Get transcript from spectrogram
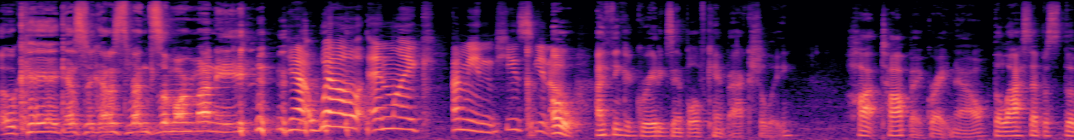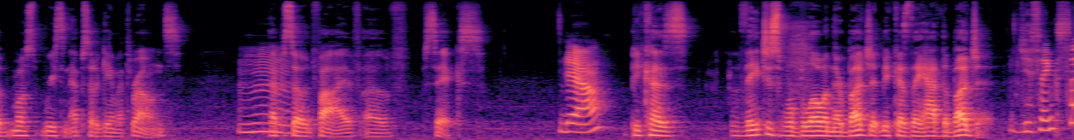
okay, I guess we gotta spend some more money. Yeah, well, and like I mean, he's you know. Oh, I think a great example of camp actually. Hot topic right now. The last episode, the most recent episode of Game of Thrones, Mm. episode five of six, Yeah. because they just were blowing their budget because they had the budget. You think so?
